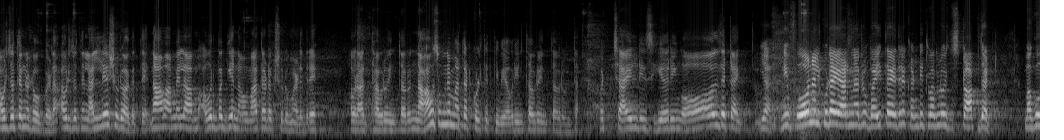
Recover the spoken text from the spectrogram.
ಅವ್ರ ಜೊತೆನಲ್ಲಿ ಹೋಗಬೇಡ, ಅವ್ರ ಜೊತೆಲಿ ಅಲ್ಲೇ ಶುರು ಆಗುತ್ತೆ. ನಾವು ಆಮೇಲೆ ಅವ್ರ ಬಗ್ಗೆ ನಾವು ಮಾತಾಡೋಕ್ಕೆ ಶುರು ಮಾಡಿದ್ರೆ ಅವ್ರು ಅಂಥವ್ರು, ಇಂಥವ್ರು. ನಾವು ಸುಮ್ಮನೆ ಮಾತಾಡ್ಕೊಳ್ತಿರ್ತೀವಿ, ಅವ್ರು ಇಂಥವ್ರು ಇಂಥವ್ರು ಅಂತ. But child is hearing all the time ಯಾ ನೀವು ಫೋನಲ್ಲಿ ಕೂಡ ಯಾರನ್ನಾದ್ರೂ ಬೈತಾ ಇದ್ರೆ ಖಂಡಿತವಾಗ್ಲೂ ಸ್ಟಾಪ್ ದಟ್ ಮಗು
